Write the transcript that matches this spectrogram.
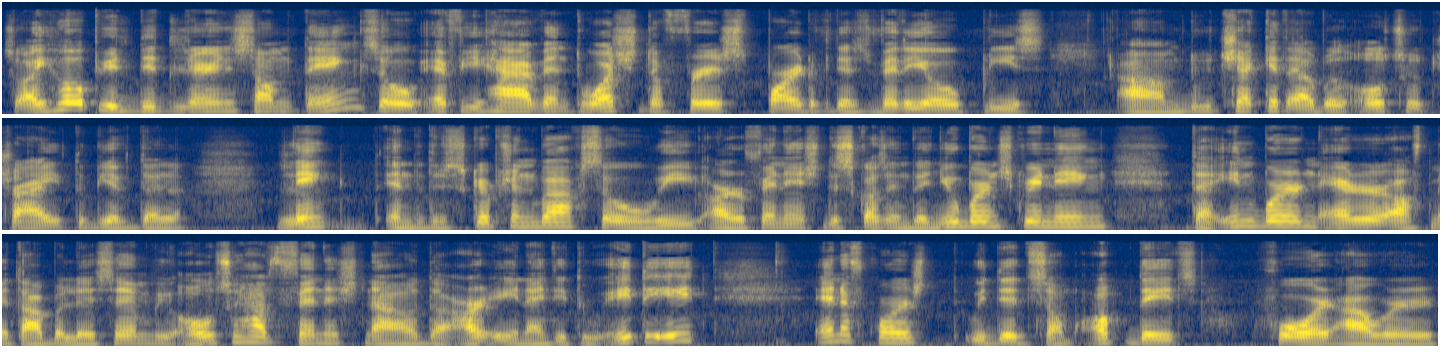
So I hope you did learn something. So if you haven't watched the first part of this video, please um, do check it. I will also try to give the link in the description box. So we are finished discussing the newborn screening, the inborn error of metabolism. We also have finished now the RA9288 and of course, we did some updates for our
